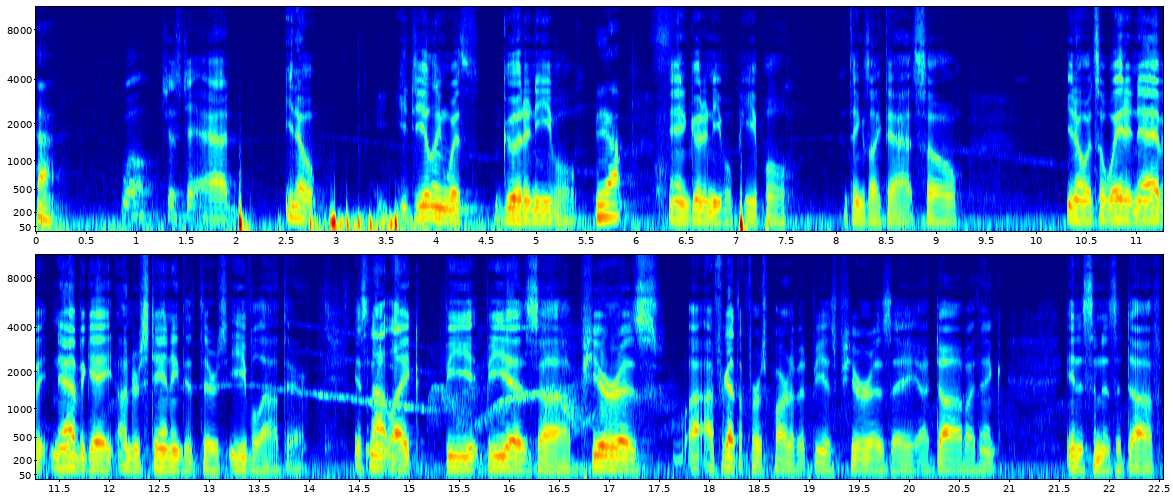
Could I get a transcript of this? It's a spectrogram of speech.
Pat. Well, just to add, you know, you're dealing with good and evil. Yeah. And good and evil people and things like that. So, you know, it's a way to nav- navigate understanding that there's evil out there. It's not like be be as uh, pure as I forgot the first part of it. Be as pure as a, a dove. I think innocent as a dove.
